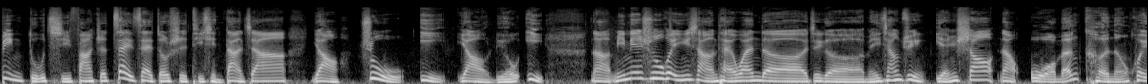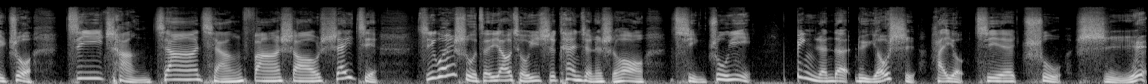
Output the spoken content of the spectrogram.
病毒齐发，这再再都是提醒大家要注意，要留意。那明年初会影响台湾的这个梅将军延烧，那我们可能会做机场加强发烧筛检。疾管署则要求医师看诊的时候，请注意。病人的旅游史还有接触史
